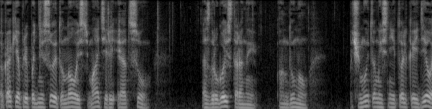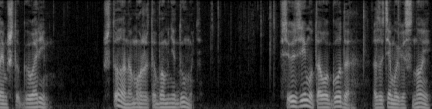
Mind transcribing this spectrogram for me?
Но как я преподнесу эту новость матери и отцу? А с другой стороны, он думал, почему это мы с ней только и делаем, что говорим? Что она может обо мне думать? Всю зиму того года, а затем и весной,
